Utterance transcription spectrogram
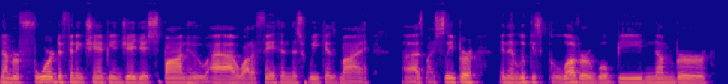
Number four, defending champion JJ Spaun, who I have a lot of faith in this week as my uh, as my sleeper. And then Lucas Glover will be number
